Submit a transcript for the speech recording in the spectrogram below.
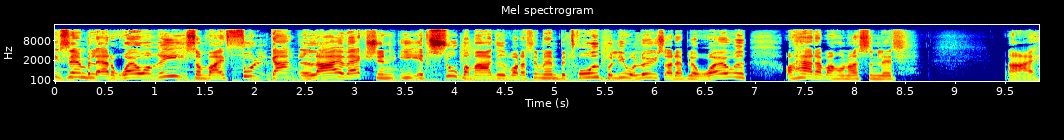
Andet eksempel er et røveri, som var i fuld gang live action i et supermarked, hvor der simpelthen blev troet på liv og løs, og der blev røvet. Og her der var hun også sådan lidt... Nej,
